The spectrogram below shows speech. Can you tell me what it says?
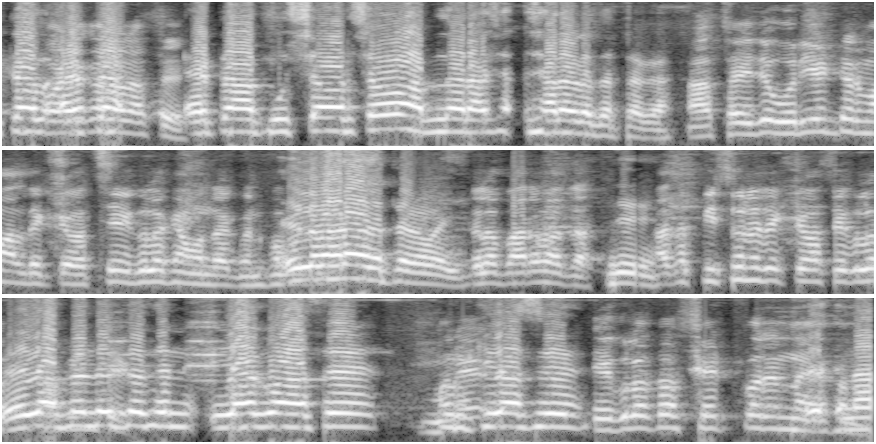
একটা একটা কালার আছে। একটা পুষা সহ আপনার সাড়ে হাজার টাকা। আচ্ছা এই যে ওরিয়েন্টের মাল দেখতে পাচ্ছি এগুলো কেমন রাখবেন? এগুলো বারো হাজার টাকা ভাই। এগুলো বারো হাজার। আচ্ছা পিছনে দেখতে পাচ্ছি এগুলো এই আপনি দেখতেছেন ইয়াগো আছে তুর্কি আছে? এগুলো তো সেট করেন না না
